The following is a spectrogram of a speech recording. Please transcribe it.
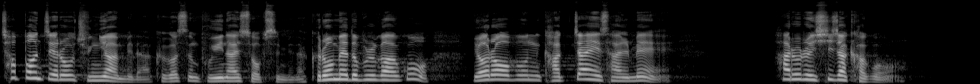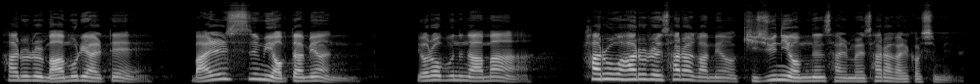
첫 번째로 중요합니다. 그것은 부인할 수 없습니다. 그럼에도 불구하고 여러분 각자의 삶에 하루를 시작하고 하루를 마무리할 때 말씀이 없다면 여러분은 아마 하루하루를 살아가며 기준이 없는 삶을 살아갈 것입니다.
